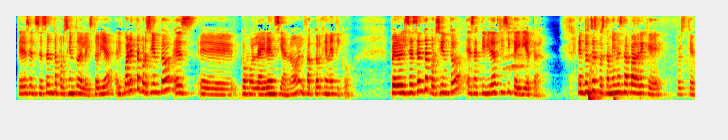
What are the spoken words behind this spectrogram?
que es el 60% de la historia, el 40% es eh, como la herencia, ¿no? El factor genético. Pero el 60% es actividad física y dieta. Entonces, pues también está padre que, pues que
